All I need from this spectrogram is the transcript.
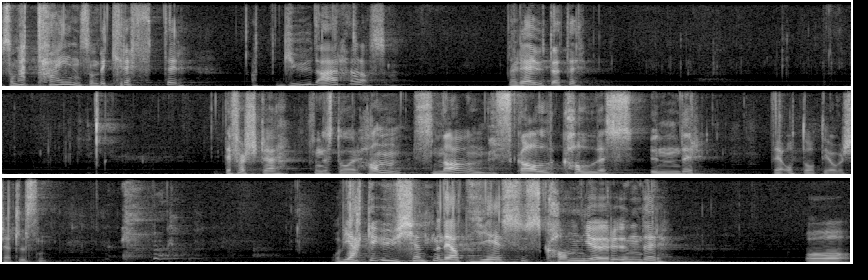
som er tegn, som bekrefter at Gud er her, altså? Det er det jeg er ute etter. Det første som det står Hans navn skal kalles under. Det er 88-oversettelsen. Og Vi er ikke ukjent med det at Jesus kan gjøre under. Og,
